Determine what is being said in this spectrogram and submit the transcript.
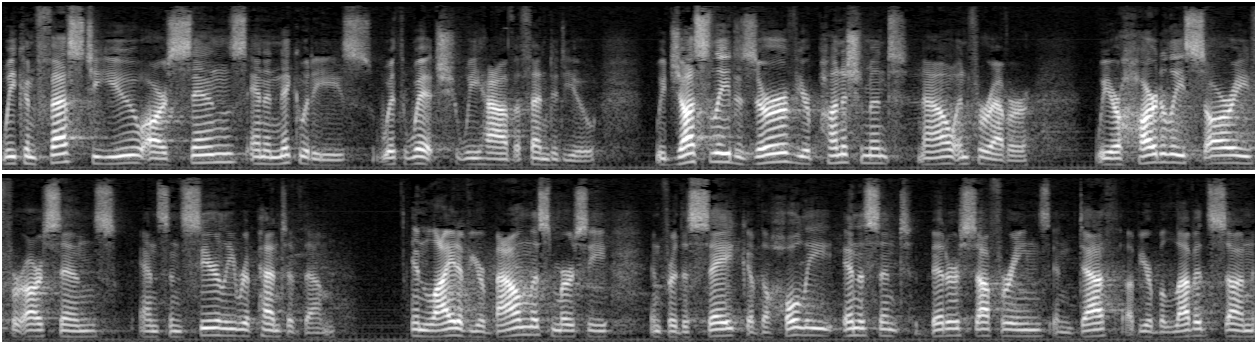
we confess to you our sins and iniquities with which we have offended you. We justly deserve your punishment now and forever. We are heartily sorry for our sins and sincerely repent of them. In light of your boundless mercy, and for the sake of the holy, innocent, bitter sufferings and death of your beloved Son,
